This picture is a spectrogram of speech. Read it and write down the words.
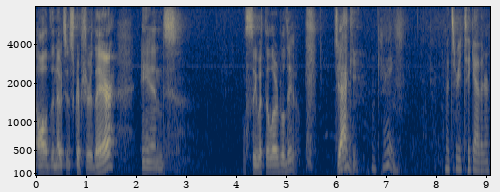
all of the notes in Scripture there, and we'll see what the Lord will do. Jackie. Okay. Let's read together.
